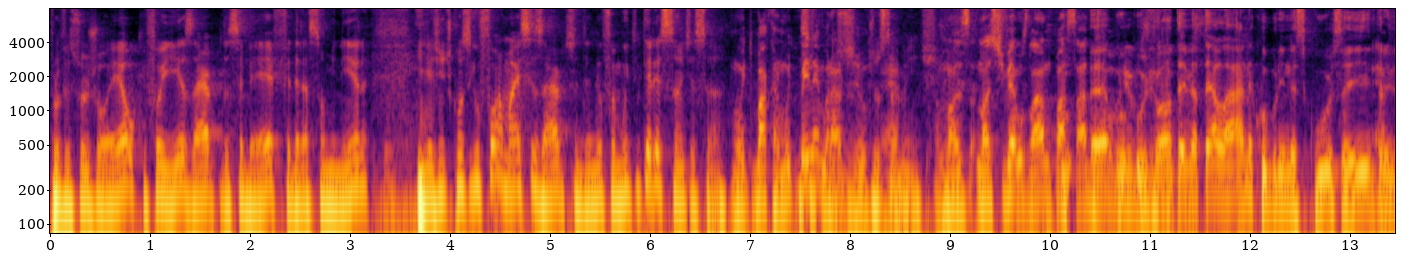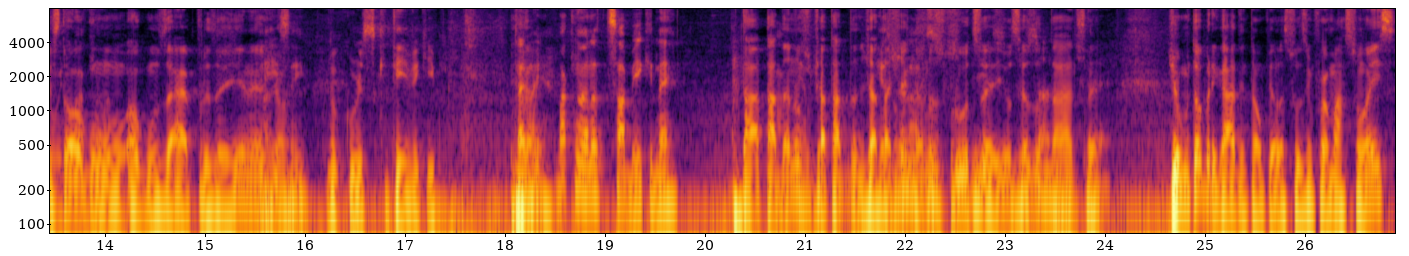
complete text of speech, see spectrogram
professor Joel, que foi ex-árbitro da CBF, Federação Mineira, Sim. e a gente conseguiu formar esses árbitros, entendeu? Foi muito interessante essa. Muito bacana, muito bem lembrado, curso, Gil. Justamente. É, nós, nós tivemos lá no passado. O, é, o, o João teve até lá, né, cobrindo esse curso aí, entrevistou algum, alguns árbitros aí, né, é João? Isso aí, do curso que teve aqui. Então, é muito bacana saber que, né, Tá, tá dando, já tá, já tá chegando os frutos aí, os resultados, né? Gil, muito obrigado então pelas suas informações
